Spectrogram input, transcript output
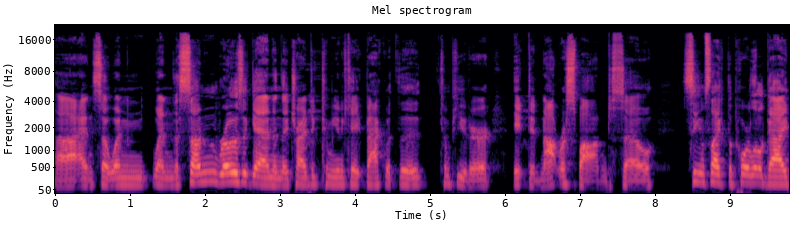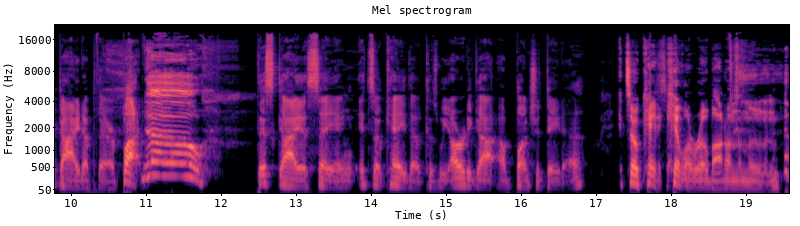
Uh, and so when when the sun rose again and they tried to communicate back with the computer, it did not respond. So seems like the poor little guy died up there. But No. this guy is saying it's okay though because we already got a bunch of data. It's okay to So- kill a robot on the moon.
